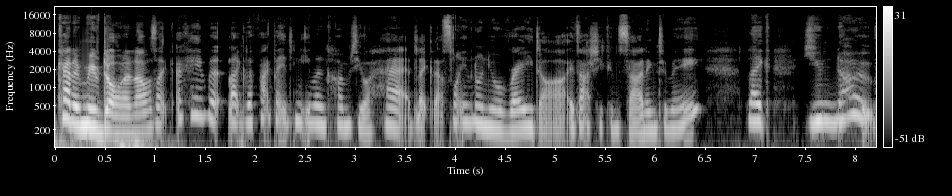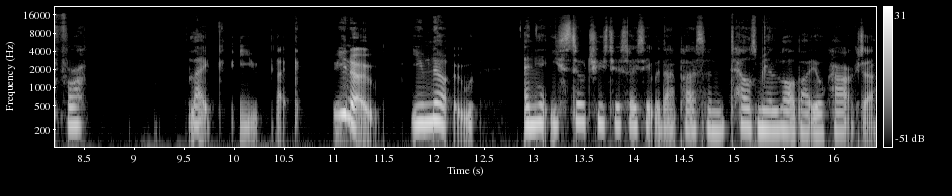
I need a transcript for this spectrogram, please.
Yeah." kind of moved on and I was like, okay, but like the fact that it didn't even come to your head, like that's not even on your radar is actually concerning to me. Like, you know for like you like you know, you know, and yet you still choose to associate with that person tells me a lot about your character.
